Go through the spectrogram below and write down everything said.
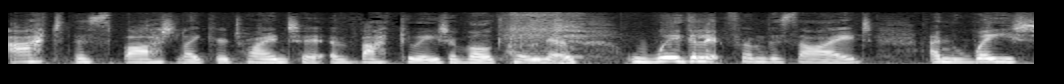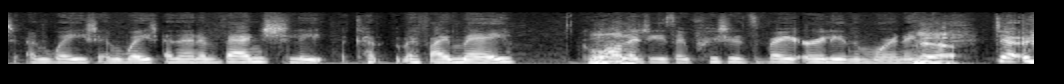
at the spot like you're trying to evacuate a volcano. Wiggle it from the side and wait and wait and wait. And then eventually, if I may, Go on. Apologies, I appreciate it's very early in the morning. Yeah.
